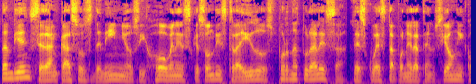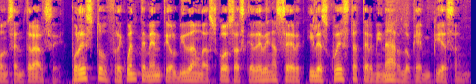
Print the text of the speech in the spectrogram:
También se dan casos de niños y jóvenes que son distraídos por naturaleza. Les cuesta poner atención y concentrarse. Por esto frecuentemente olvidan las cosas que deben hacer y les cuesta terminar lo que empiezan.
